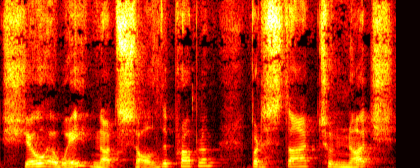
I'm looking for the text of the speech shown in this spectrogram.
show a way, not solve the problem, but start to nudge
